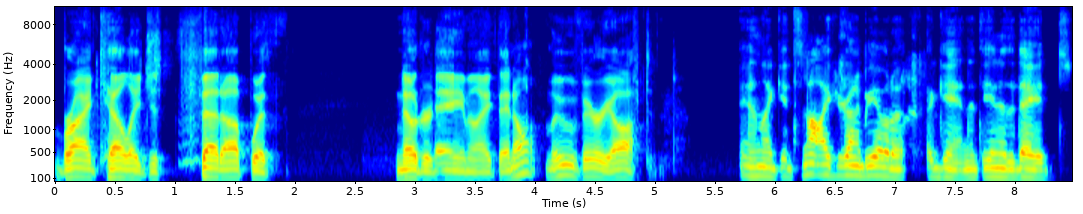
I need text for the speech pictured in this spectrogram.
Brian Kelly just fed up with Notre Dame, like they don't move very often. And like, it's not like you're going to be able to. Again, at the end of the day, it's,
